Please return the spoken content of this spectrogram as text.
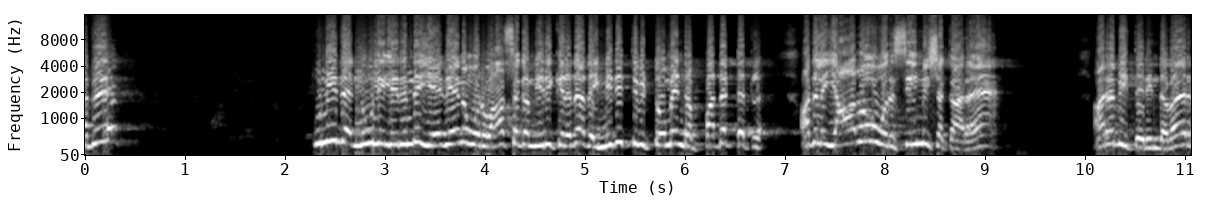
அது புனித நூலில் இருந்து ஏதேனும் ஒரு வாசகம் இருக்கிறது அதை மிதித்து விட்டோமே என்ற பதட்டத்துல. அதுல யாரோ ஒரு சில்மிஷக்காரன் அரபி தெரிந்தவர்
